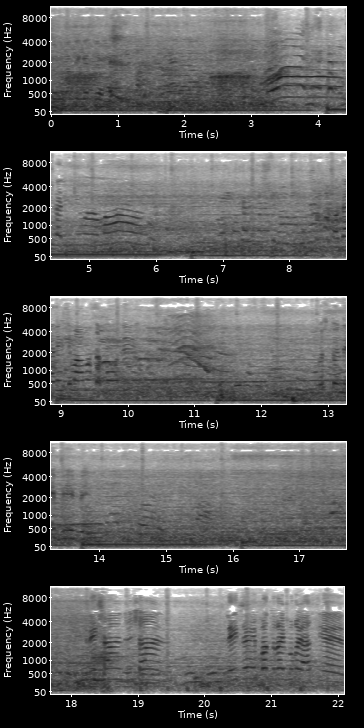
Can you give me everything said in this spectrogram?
To mga ticket nyo. Oh, galing ni Mama. Magaling si Mama sa bowling. Gusto ni Bibi. Rishan, Rishan. Later ipatry mo kay Asiel.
